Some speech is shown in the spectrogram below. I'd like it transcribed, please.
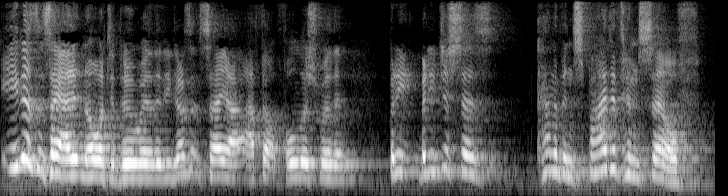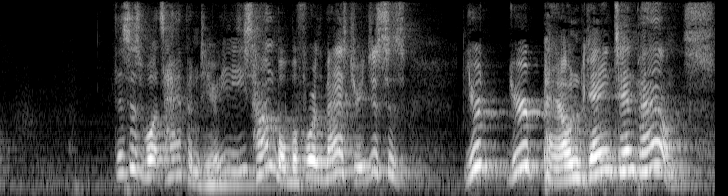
he doesn't say I didn't know what to do with it. He doesn't say I, I felt foolish with it. But he, but he just says, kind of in spite of himself, this is what's happened here. He's humble before the master. He just says, Your, your pound gained 10 pounds.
